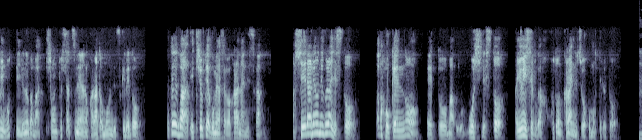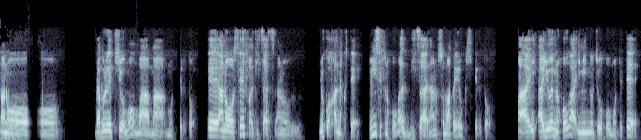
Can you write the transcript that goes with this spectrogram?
り持っているのが、まあ、基本としては常なのかなと思うんですけれど、例えば、エチオピアごめんなさい、わからないんですが、まあ、シエラレオネぐらいですと、まだ保険の、えっと、まあ、ウォッシュですと、ユニセフがほとんどかなりの情報を持ってると。まあ、あの、WHO もまあまあ持ってると。で、あの、政府は実は、あの、よくわかんなくて、ユニセフの方が実はあのそのあたりよく知ってると。まあ、IOM の方が移民の情報を持ってて、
